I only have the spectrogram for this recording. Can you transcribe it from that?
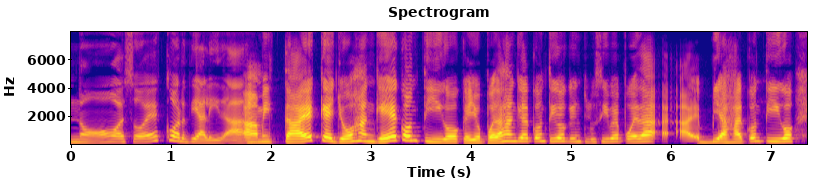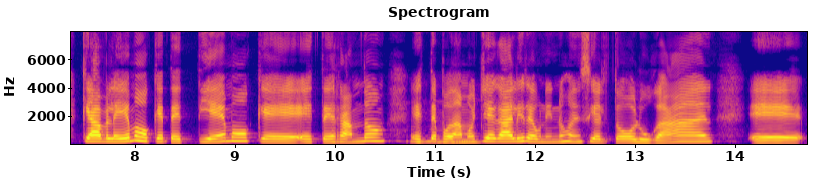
No, eso es cordialidad. Amistad es que yo janguee contigo, que yo pueda janguear contigo, que inclusive pueda viajar contigo, que hablemos, que testiemos, que este random este, podamos llegar y reunirnos en cierto lugar. Eh,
